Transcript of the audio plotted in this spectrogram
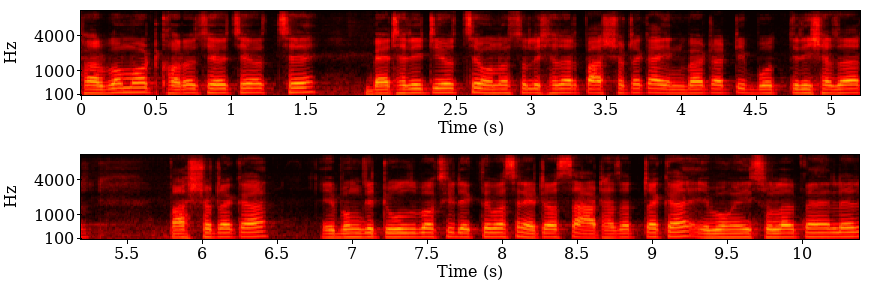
সর্বমোট খরচ হয়েছে হচ্ছে, ব্যাটারিটি হচ্ছে উনচল্লিশ হাজার পাঁচশো টাকা ইনভার্টারটি বত্রিশ হাজার পাঁচশো টাকা এবং যে টুলস বক্সটি দেখতে পাচ্ছেন, এটা হচ্ছে আট হাজার টাকা এবং এই সোলার প্যানেলের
